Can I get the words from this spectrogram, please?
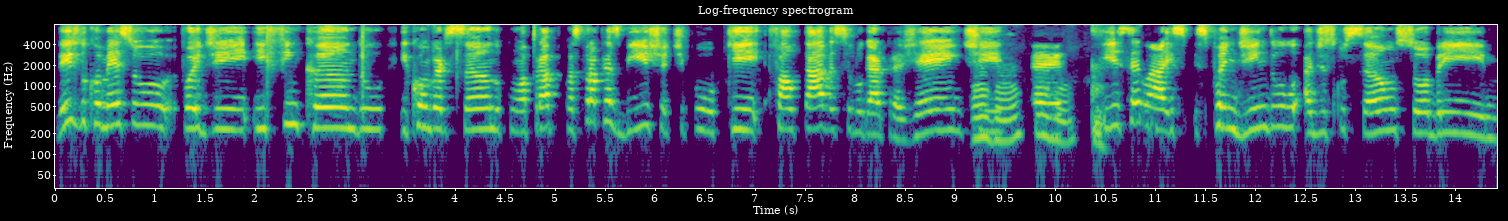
Desde o começo foi de ir fincando e conversando com, própria, com as próprias bichas, tipo, que faltava esse lugar pra gente. Uhum, é, uhum. E, sei lá, expandindo a discussão sobre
